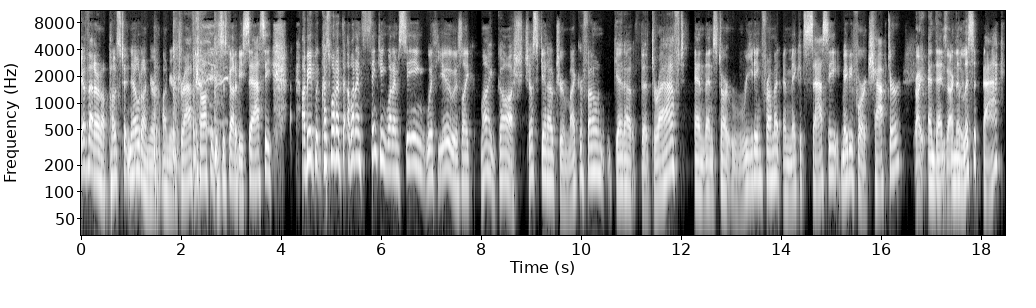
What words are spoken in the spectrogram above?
you have that on a post-it note on your on your draft copy? this has got to be sassy. I mean, because what I'm what I'm thinking, what I'm seeing with you is like, my gosh, just get out your microphone, get out the draft, and then start reading from it and make it sassy, maybe for a chapter, right. and then and then listen back.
